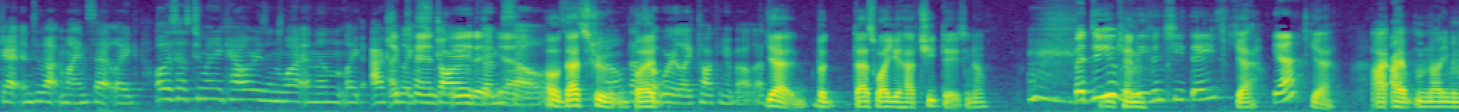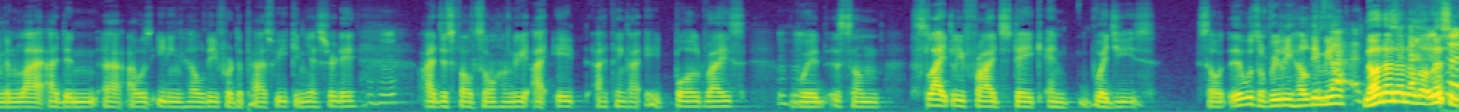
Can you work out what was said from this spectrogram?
get into that mindset like, oh, this has too many calories and what, and then like actually like starve eat it, yeah. themselves. Oh, that's you true, know? That's but what we're like talking about. That's yeah, but that's why you have cheat days, you know. But do You you, can- believe in cheat days? Yeah, Yeah. yeah. I I'm not even gonna lie. I didn't. Uh, I was eating healthy for the past week, and yesterday, Mm-hmm. I just felt so hungry. I ate. I think I ate boiled rice Mm-hmm. with some slightly fried steak and veggies. So it was a really healthy Is meal. that No, no, no, no, no. Listen,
